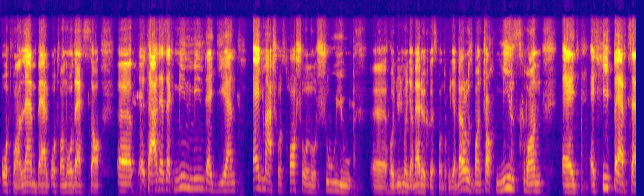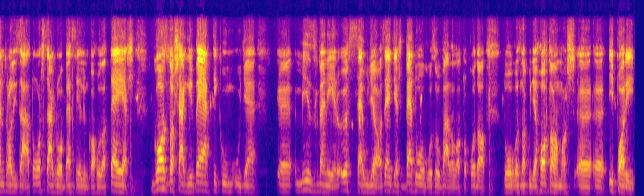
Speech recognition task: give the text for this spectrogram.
ott van Lemberg, ott van Odessa, tehát ezek mind-mind egy ilyen egymáshoz hasonló súlyú hogy úgy mondjam, erőközpontok. Ugye Belarusban csak Minsk van, egy, egy hipercentralizált országról beszélünk, ahol a teljes gazdasági vertikum ugye Minskben ér össze, ugye az egyes bedolgozó vállalatok oda dolgoznak, ugye hatalmas ipari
